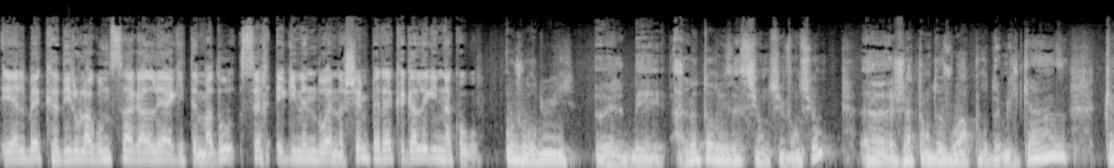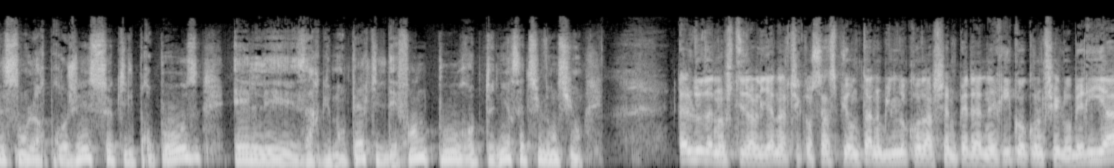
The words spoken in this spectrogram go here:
ehelbek diru laguntza galdea egiten badu, zer eginen duen senperek galdegin nakogu. Aujourd'hui, ELB a l'autorisation de subvention. Euh, J'attends de voir pour 2015 quels sont leurs projets, ce qu'ils proposent et les argumentaires qu'ils défendent pour obtenir cette subvention. Elduden ostiralian atxeko zazpiontan bilduko da senperen erriko kontseilu berria,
